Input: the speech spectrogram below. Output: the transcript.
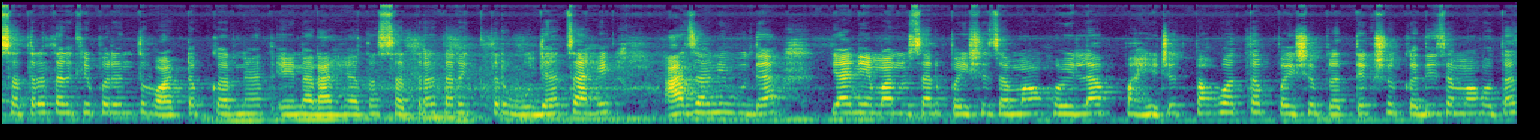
सतरा तारखेपर्यंत वाटप करण्यात येणार आहे. आता सतरा तारीख तर उद्याच आहे. आज आणि उद्या या नियमानुसार पैसे जमा व्हायला पाहिजेत. पाहू आता पैसे प्रत्यक्ष कधी जमा होतात.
